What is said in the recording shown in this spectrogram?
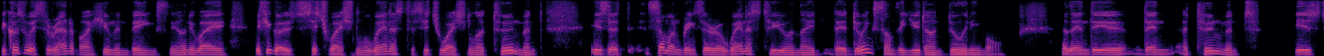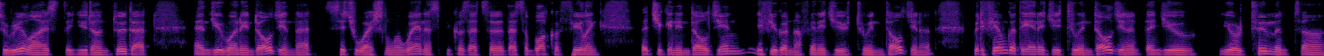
because we're surrounded by human beings. The only way, if you go situational awareness to situational attunement, is that someone brings their awareness to you and they they're doing something you don't do anymore. And then the then attunement is to realize that you don't do that and you won't indulge in that situational awareness because that's a that's a block of feeling that you can indulge in if you've got enough energy to indulge in it. But if you haven't got the energy to indulge in it then you your attunement uh,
